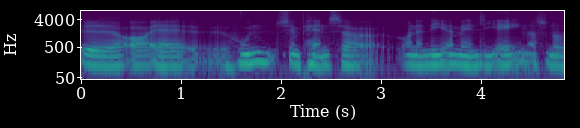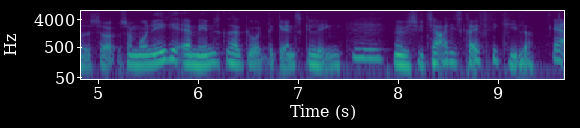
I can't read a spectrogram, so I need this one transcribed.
øh, og at hundchimpanser onanerer med en lian og sådan noget, så, så må ikke, at mennesket har gjort det ganske længe. Mm. Men hvis vi tager de skriftlige kilder, ja.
